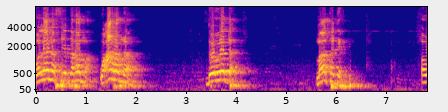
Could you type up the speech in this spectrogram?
walee nasiib darama waxaan rabnaa dowladda maanta jirta ou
